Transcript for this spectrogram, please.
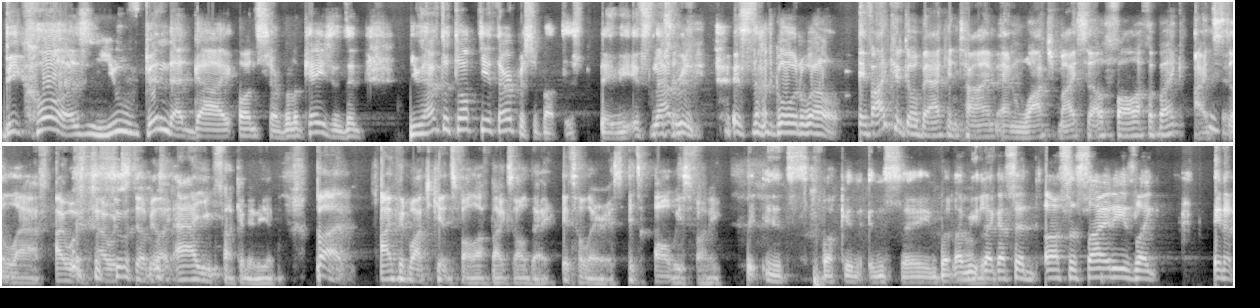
Because you've been that guy on several occasions, and you have to talk to your therapist about this, baby. It's not Listen. really, it's not going well. If I could go back in time and watch myself fall off a bike, I'd still laugh. I would. I would still be like, ah, you fucking idiot. But I could watch kids fall off bikes all day. It's hilarious. It's always funny. It's fucking insane. But I mean, like I said, our society is like in a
